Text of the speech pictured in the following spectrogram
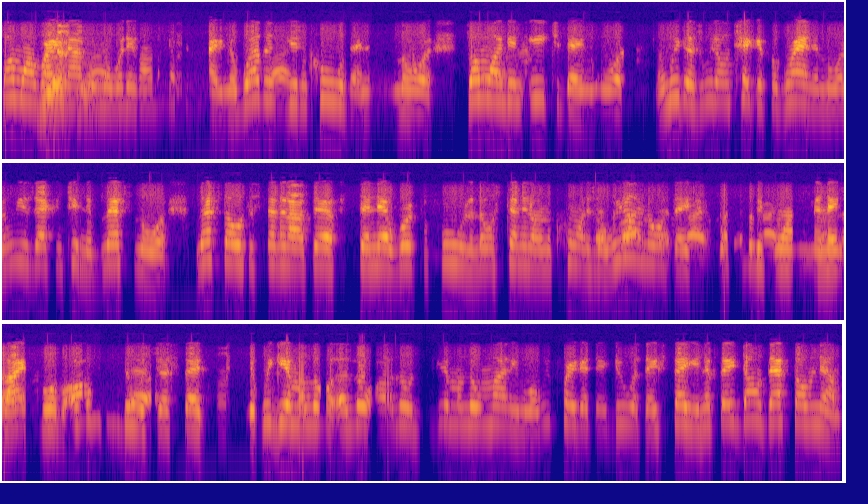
Someone right now don't know where they're going to be tonight. The weather's right. getting cool, then, Lord. Someone didn't eat today, Lord. And we just we don't take it for granted, Lord. And we just ask continue to bless, Lord. Bless those that standing out there, standing there work for food, and those standing on the corners. Lord, we right. don't know if they right. what's really going on in their life, Lord. But all we can do is just say, if we give them a little, a little, a little, give them a little money, Lord. We pray that they do what they say, and if they don't, that's on them.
